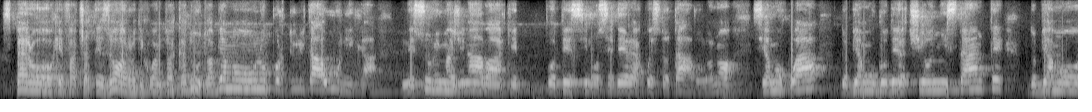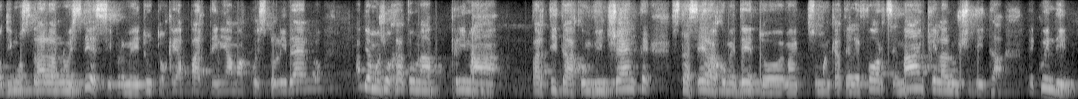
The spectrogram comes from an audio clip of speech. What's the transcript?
spero che faccia tesoro di quanto accaduto. Abbiamo un'opportunità unica, nessuno immaginava che potessimo sedere a questo tavolo. No? Siamo qua, dobbiamo goderci ogni istante, dobbiamo dimostrare a noi stessi, prima di tutto, che apparteniamo a questo livello Abbiamo giocato una prima partita convincente, stasera come detto sono mancate le forze ma anche la lucidità e quindi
